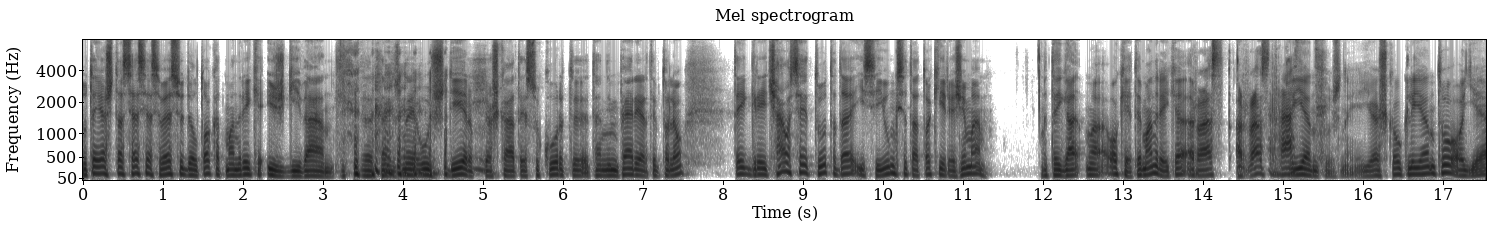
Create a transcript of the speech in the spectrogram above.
nu tai aš tas sesijas vesiu dėl to, kad man reikia išgyventi, e, ten, žinai, uždirbti kažką, tai sukurti ten imperiją ir taip toliau, tai greičiausiai tu tada įsijungsi tą tokį režimą. Tai, ma, okay, tai man reikia rast, rast, rast Rast. klientų, žinai, ieškau klientų, o jie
